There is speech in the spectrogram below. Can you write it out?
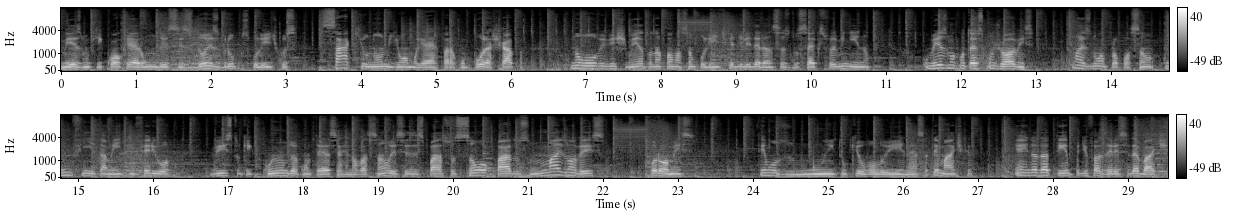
mesmo que qualquer um desses dois grupos políticos saque o nome de uma mulher para compor a chapa, não houve investimento na formação política de lideranças do sexo feminino. O mesmo acontece com jovens, mas numa proporção infinitamente inferior, visto que quando acontece a renovação, esses espaços são ocupados mais uma vez por homens. Temos muito que evoluir nessa temática e ainda dá tempo de fazer esse debate.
